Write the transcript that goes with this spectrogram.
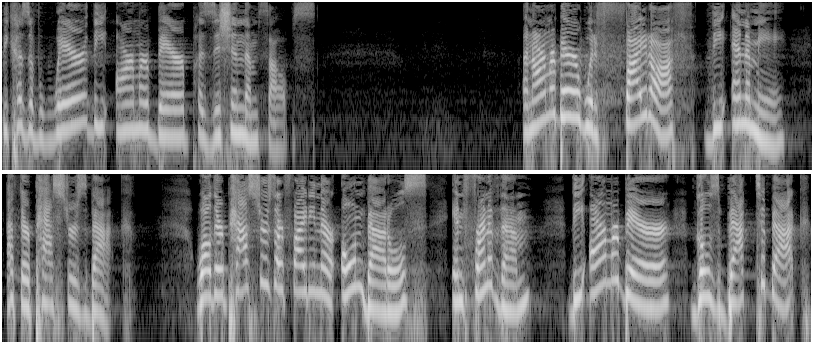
because of where the armor bearer positioned themselves. An armor bearer would fight off the enemy at their pastor's back. While their pastors are fighting their own battles in front of them, the armor bearer goes back to back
